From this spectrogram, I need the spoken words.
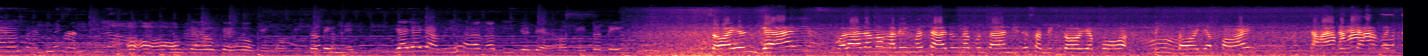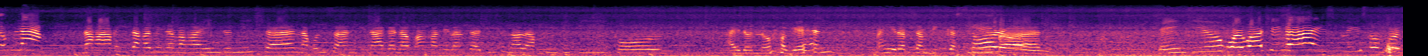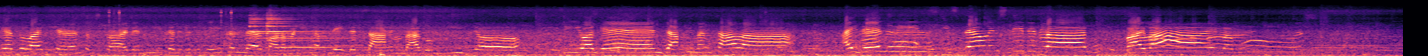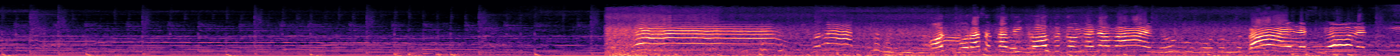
have a different. Oh, oh, oh, okay, okay, okay, okay. So thank you. Yeah, yeah, yeah. We have a video there. Okay, so thank you. So ayun guys, wala naman kaming masyadong napuntahan dito sa Victoria po, Victoria Park. Nakakita Nakakagutom lang. nakakita kami ng mga Indonesian na kung saan ginaganap ang kanilang traditional activity called, I don't know again, mahirap siyang bigkasin, but thank you for watching guys! Please don't forget to like, share, and subscribe and hit the notification bell para maging updated sa aking bagong video. See you again, Jackie Mantala. Ay, Dennis! It's Delwin's TV Vlog! Bye-bye! Babu! Ot, mura sa tabi ko. Gutom na naman. Bye! Let's go! Let's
